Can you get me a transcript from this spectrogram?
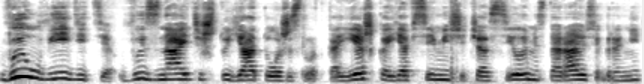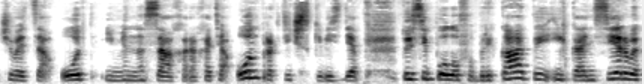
Вы увидите, вы знаете, что я тоже сладкоежка, я всеми сейчас силами стараюсь ограничиваться от именно сахара, хотя он практически везде. То есть и полуфабрикаты, и консервы,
